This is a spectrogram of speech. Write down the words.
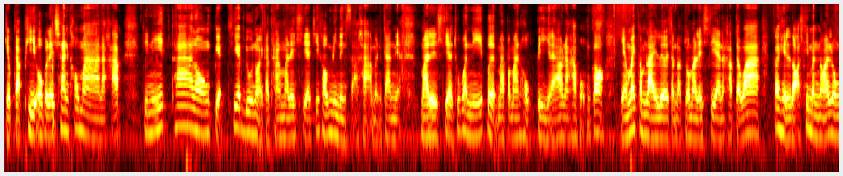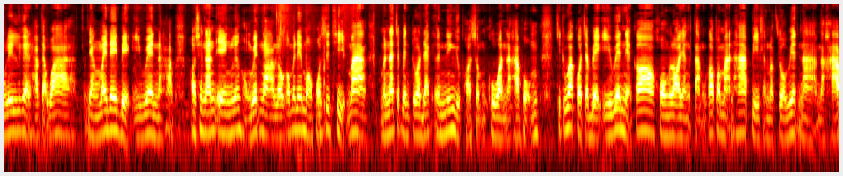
เกี่ยวกับ P-operation เข้ามานะครับ ทีนี้ถ้าลองเปรียบเทียบดูหน่อยกับทางมาเลเซียที่เขามี 1 สาขาเหมือนกันเนี่ย มาเลเซียทุกวันนี้เปิดมาประมาณ 6 ปีแล้วนะครับผมก็ยังไม่กำไรเลยสำหรับตัวมาเลเซียนะครับ แต่ว่าก็เห็นลอสที่มันน้อยลงเรื่อยๆครับ แต่ว่ายังไม่ได้ break even นะครับ เพราะฉะนั้นเองเรื่องของเวียดนามเราก็ไม่ได้มอง positive มาก มันน่าจะเป็นตัว drag earning อยู่พอสมควรนะครับผมคิดว่ากว่าจะ break even เนี่ยก็คงรออย่างต่ำก็ประมาณ 5 ปีสำหรับตัวเวียดนามนะครับ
